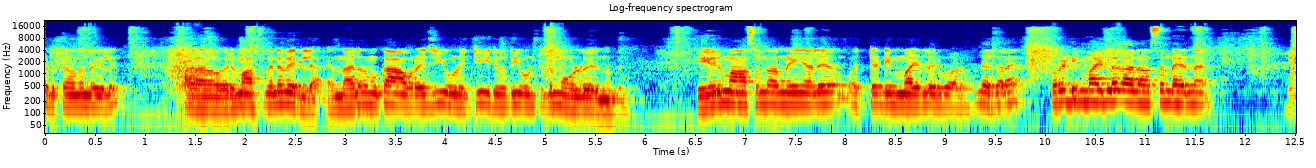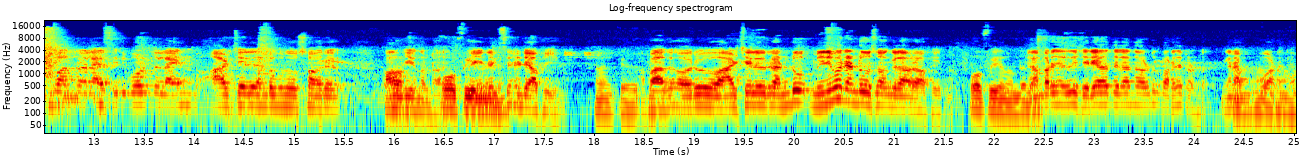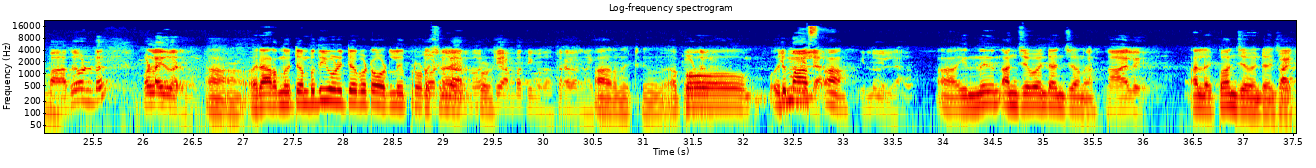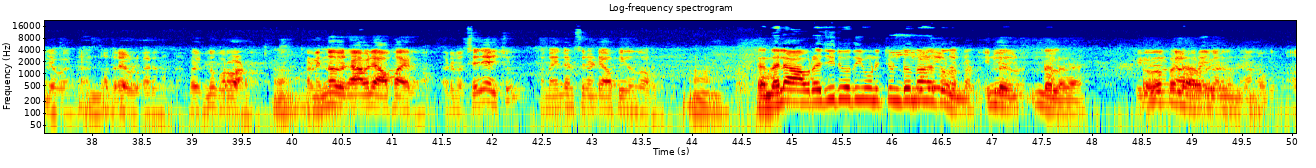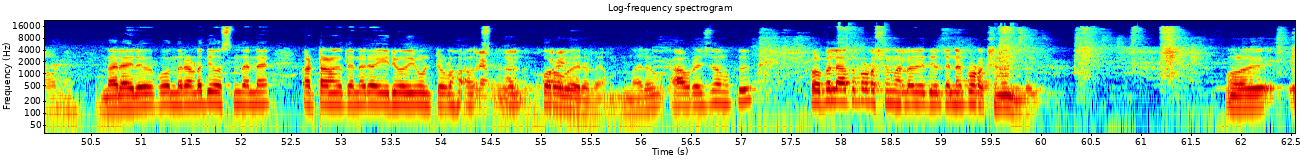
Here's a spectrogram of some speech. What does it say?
എടുക്കുകയാണെന്നുണ്ടെങ്കിൽ ഒരു മാസം തന്നെ വരില്ല. എന്നാലും നമുക്ക് ആവറേജ് യൂണിറ്റ് ഇരുപത് യൂണിറ്റിന്റെ മുകളിൽ വരുന്നുണ്ട്. ഈ ഒരു മാസം എന്ന് പറഞ്ഞു കഴിഞ്ഞാൽ ഒറ്റ ഡിമ്മായിട്ടുള്ള ഒരുപാട് അല്ലേ സാറേ കുറേ ഡിമ്മായിട്ടുള്ള കാലാവസ്ഥ ഉണ്ടായിരുന്ന? ഇത് മാത്രമല്ല ലൈൻ ആഴ്ചയിൽ രണ്ട് മൂന്ന് ദിവസം അവർ ഓഫ് ചെയ്യുന്നുണ്ട്. ഓഫ് ചെയ്യും അപ്പൊ അത് ഒരു ആഴ്ചയിൽ ഒരു രണ്ട് മിനിമം രണ്ട് ദിവസമെങ്കിലും അവർ ഓഫ് ചെയ്യുന്നു. ഓഫ് ചെയ്യുന്നുണ്ട് ഞാൻ പറഞ്ഞത് ശരിയാകത്തില്ല എന്ന് അവരോട് പറഞ്ഞിട്ടുണ്ട്. ഇങ്ങനെ പോവാണെങ്കിൽ. അപ്പൊ അതുകൊണ്ട് ഉള്ള ഇത് വരുന്നു. ഒരു അറുന്നൂറ്റമ്പത് യൂണിറ്റ് അപ്പോൾ ടോട്ടൽ പ്രൊഡക്ഷൻ അറുന്നൂറ്റി അപ്പോ ഒരു മാസം ആ. ഇന്നും ഇല്ല ആ ഇന്ന് അഞ്ച് പോയിന്റ് അഞ്ചാണ് നാല്. അല്ല ഇപ്പൊ അഞ്ച് പോയിന്റ് അഞ്ച്. അഞ്ച് പോയിന്റ് അത്രേ ഉള്ളൂ വരുന്നുണ്ട് അപ്പോൾ ഇന്ന് കുറവാണ്. കാരണം ഇന്ന് രാവിലെ ഓഫ് ആയിരുന്നു. ഒരു മെസ്സേജ് അയച്ചു. മെയിന്റനൻസിന് വേണ്ടി ഓഫ് ചെയ്തെന്ന് പറഞ്ഞു. എന്തായാലും ആവറേജ് ഇരുപത് യൂണിറ്റ് ഉണ്ടെന്നാണ് തോന്നുന്നത്. ഉണ്ട്. ഉണ്ടല്ലോ അല്ലേ? നോക്കുന്നു. അതുകൊണ്ട് എന്നാലും അതിൽ ഇപ്പോൾ ഒന്ന് രണ്ട് ദിവസം തന്നെ കട്ടാണെങ്കിൽ തന്നെ ഒരു ഇരുപത് യൂണിറ്റോളം കുറവ് വരുമല്ലേ എന്നാലും ആവറേജ് നമുക്ക് കുഴപ്പമില്ലാത്ത പ്രൊഡക്ഷൻ നല്ല രീതിയിൽ തന്നെ പ്രൊഡക്ഷൻ ഉണ്ട്. നമ്മൾ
